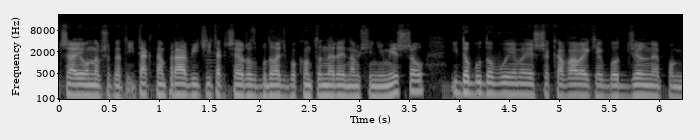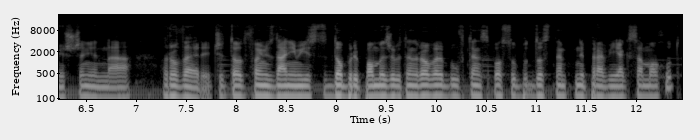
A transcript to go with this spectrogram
trzeba ją na przykład i tak naprawić, i tak trzeba rozbudować, bo kontenery nam się nie mieszczą i dobudowujemy jeszcze kawałek, jakby oddzielne pomieszczenie na rowery. Czy to twoim zdaniem jest dobry pomysł, żeby ten rower był w ten sposób dostępny prawie jak samochód?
